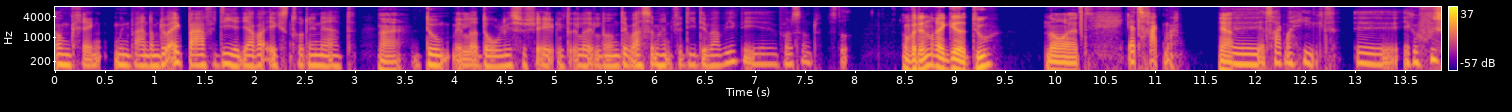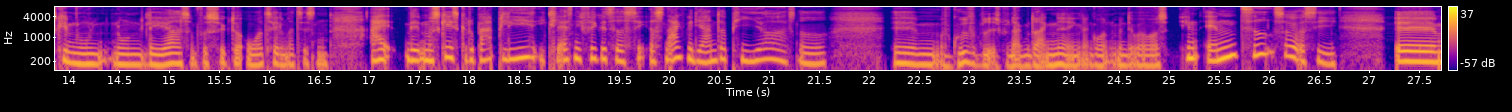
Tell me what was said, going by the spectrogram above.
omkring min barndom. Det var ikke bare fordi, at jeg var ekstraordinært Nej. dum eller dårlig socialt eller eller andet. Det var simpelthen fordi, det var virkelig øh, voldsomt sted. Og hvordan reagerede du, når at... Jeg trak mig. Ja. Øh, jeg trak mig helt. Øh, jeg kan huske nogle, nogle lærere, som forsøgte at overtale mig til sådan, ej, måske skal du bare blive i klassen i frikvarteret og, se, og snakke med de andre piger og sådan noget. Øhm, og gud forbyde, at jeg skulle snakke med drengene af en eller anden grund, men det var jo også en anden tid, så at sige. Øhm,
